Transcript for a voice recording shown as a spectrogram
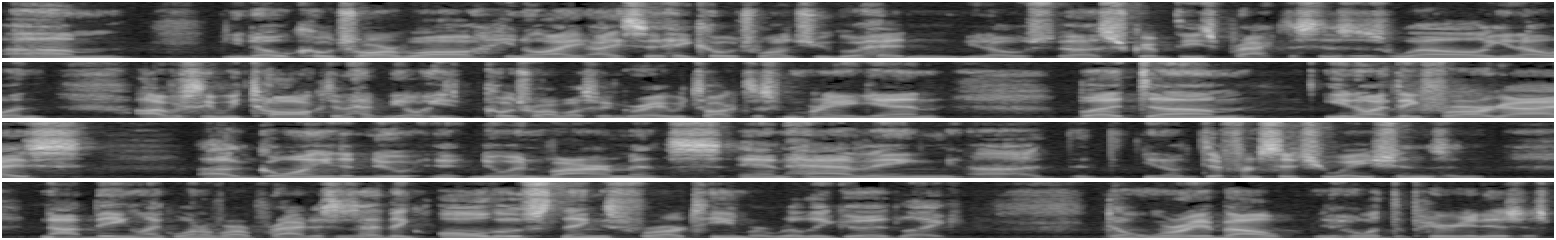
Um, you know, Coach Harbaugh. You know, I, I, said, hey, Coach, why don't you go ahead and you know uh, script these practices as well? You know, and obviously we talked and you know he's Coach Harbaugh's been great. We talked this morning again, but. Um, you know, I think for our guys, uh, going into new new environments and having uh, you know different situations and not being like one of our practices. I think all those things for our team are really good. Like, don't worry about you know what the period is. Just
